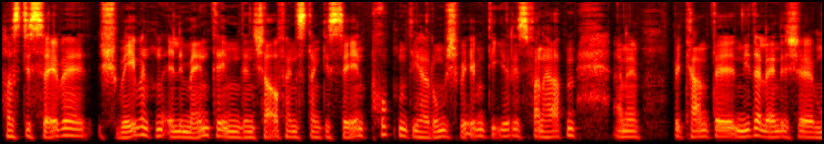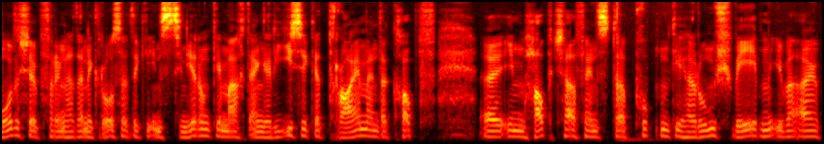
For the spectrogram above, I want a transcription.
hast dieselbe schwebenden Elemente in den Schaufenstern gesehen, Puppen, die herumschweben, die Iris van Herpen, eine bekannte niederländische Modeschöpferin hat eine großartige Inszenierung gemacht, ein riesiger träumender Kopf äh, im Hauptschaufenster, Puppen, die herumschweben überall.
